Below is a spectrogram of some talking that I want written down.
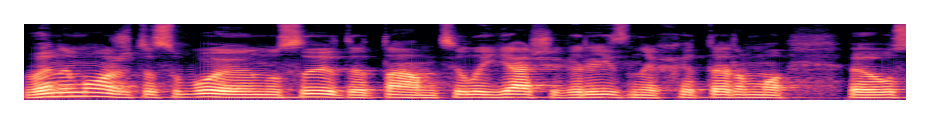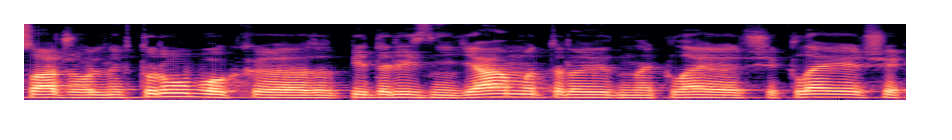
Ви не можете собою носити там цілий ящик різних термоусаджувальних трубок е, під різні діаметри, не клеючи, клеючи.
